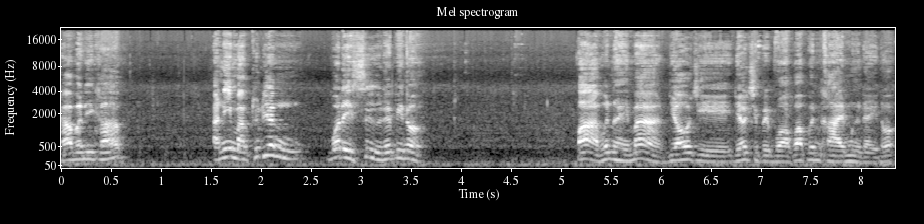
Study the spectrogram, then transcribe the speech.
ครับสวัสดีครับ อันนี้หมักทุเรียนว่าได้ซื้อนะพี่น้องป้าเพิ่นให้มาเดี๋ยวสิเดี๋ยวสิไปบอกว่าเพิ่นขายมือใดเนาะ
